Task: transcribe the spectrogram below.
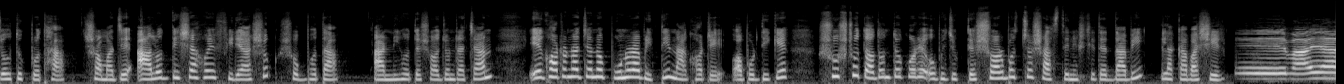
যৌতুক প্রথা সমাজে আলোর দিশা হয়ে ফিরে আসুক সভ্যতা। আর নিহত স্বজনরা চান এ ঘটনার যেন পুনরাবৃত্তি না ঘটে। অপরদিকে সুষ্ঠু তদন্ত করে অভিযুক্তের সর্বোচ্চ শাস্তি নিশ্চিতের দাবি এলাকাবাসীর। মায়া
